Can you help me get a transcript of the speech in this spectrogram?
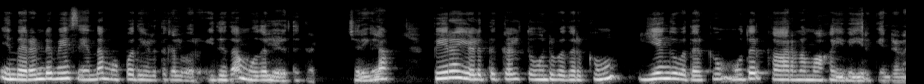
இந்த ரெண்டுமே சேர்ந்தால் முப்பது எழுத்துக்கள் வரும். இதுதான் முதல் எழுத்துக்கள். சரிங்களா? பிற எழுத்துக்கள் தோன்றுவதற்கும் இயங்குவதற்கும் முதற் காரணமாக இவை இருக்கின்றன.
